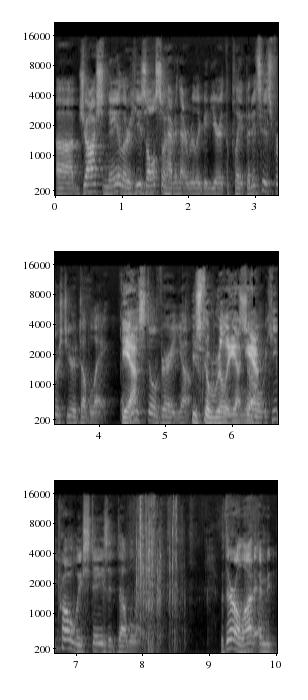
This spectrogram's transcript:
Uh, Josh Naylor, he's also having that really good year at the plate, but it's his first year at Double A. Yeah. he's still very young. He's still really young. So yeah, he probably stays at double A. But there are a lot. Of, I mean,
